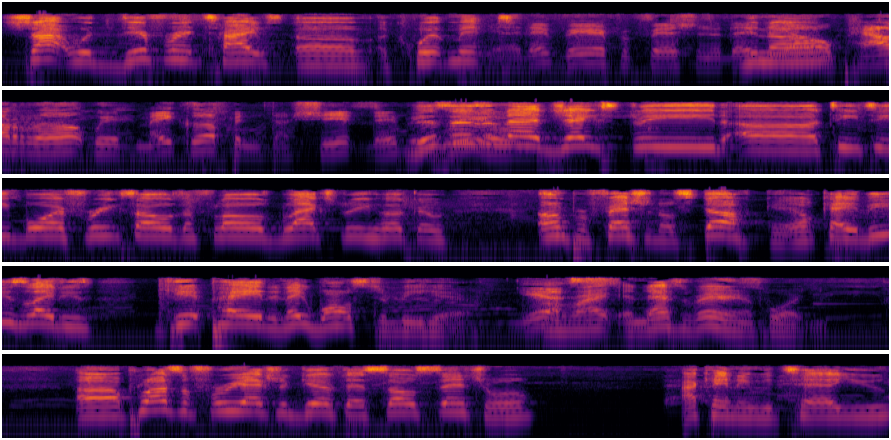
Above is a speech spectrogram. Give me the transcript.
shot with different types of equipment. Yeah, they're very professional. They You know? all powdered up with makeup and the shit. They be This real. isn't that Jake Steed, uh, TT Boy, Freaks, Hoes and Flows, Black Street Hooker, unprofessional stuff. Okay, these ladies get paid and they wants to be here. Yes. All right, and that's very important. Uh, plus a free extra gift that's so sensual. I can't even tell you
